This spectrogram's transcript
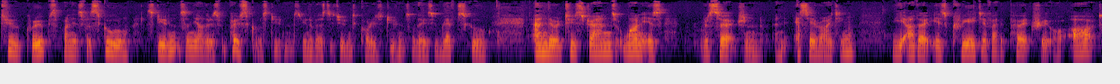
two groups one is for school students, and the other is for post school students, university students, college students, or those who've left school. And there are two strands one is research and, and essay writing, the other is creative, either poetry or art,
